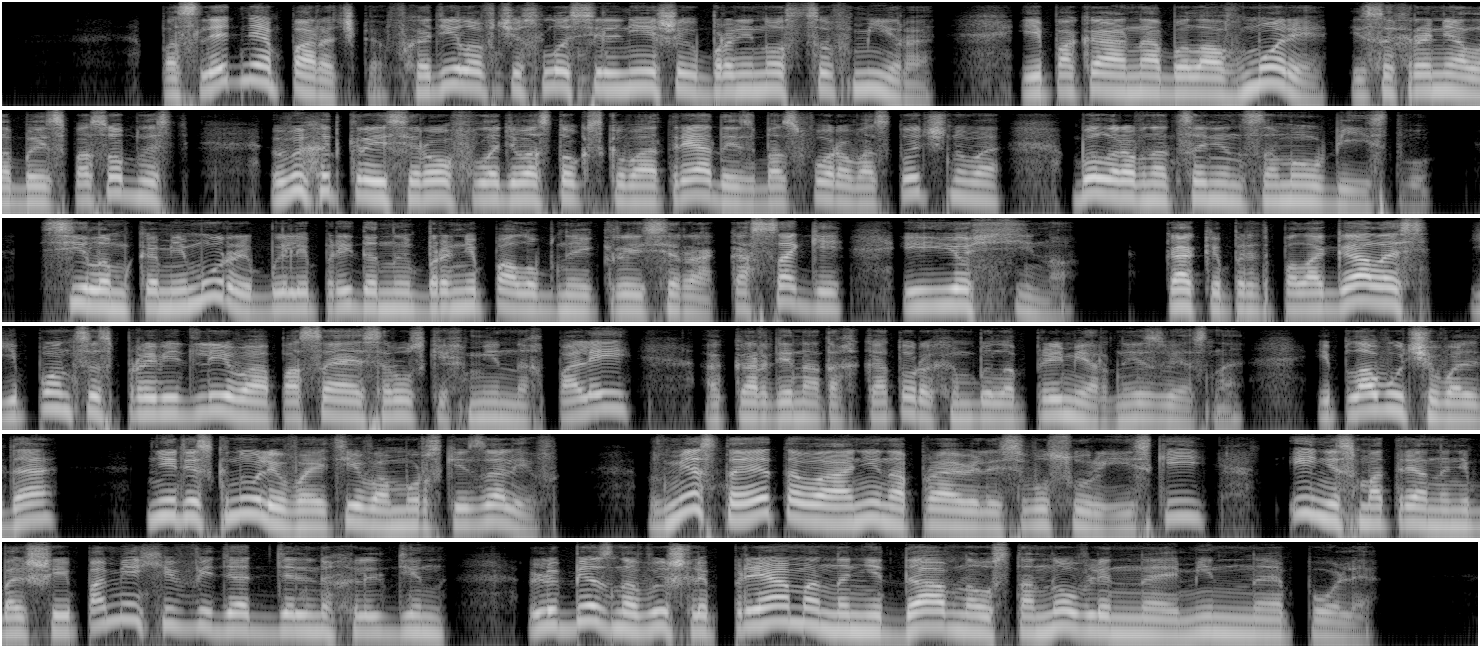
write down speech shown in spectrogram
Последняя парочка входила в число сильнейших броненосцев мира, и пока она была в море и сохраняла боеспособность, выход крейсеров Владивостокского отряда из Босфора Восточного был равноценен самоубийству. Силам Камимуры были приданы бронепалубные крейсера Касаги и Йосино. Как и предполагалось, японцы справедливо опасаясь русских минных полей, о координатах которых им было примерно известно, и плавучего льда, не рискнули войти в Амурский залив. Вместо этого они направились в Уссурийский и, несмотря на небольшие помехи в виде отдельных льдин, любезно вышли прямо на недавно установленное минное поле.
